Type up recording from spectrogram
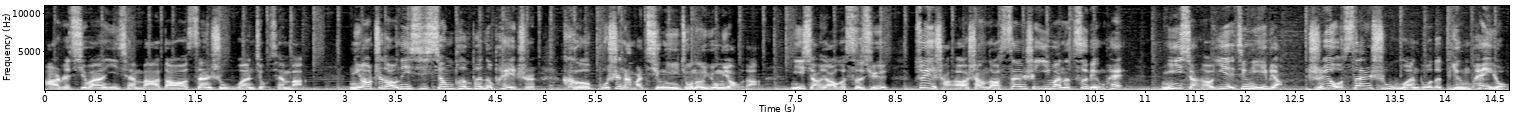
二十七万一千八到三十五万九千八。你要知道那些香喷喷的配置可不是那么轻易就能拥有的。你想要个四驱，最少要上到三十一万的次顶配；你想要液晶仪表，只有三十五万多的顶配有。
